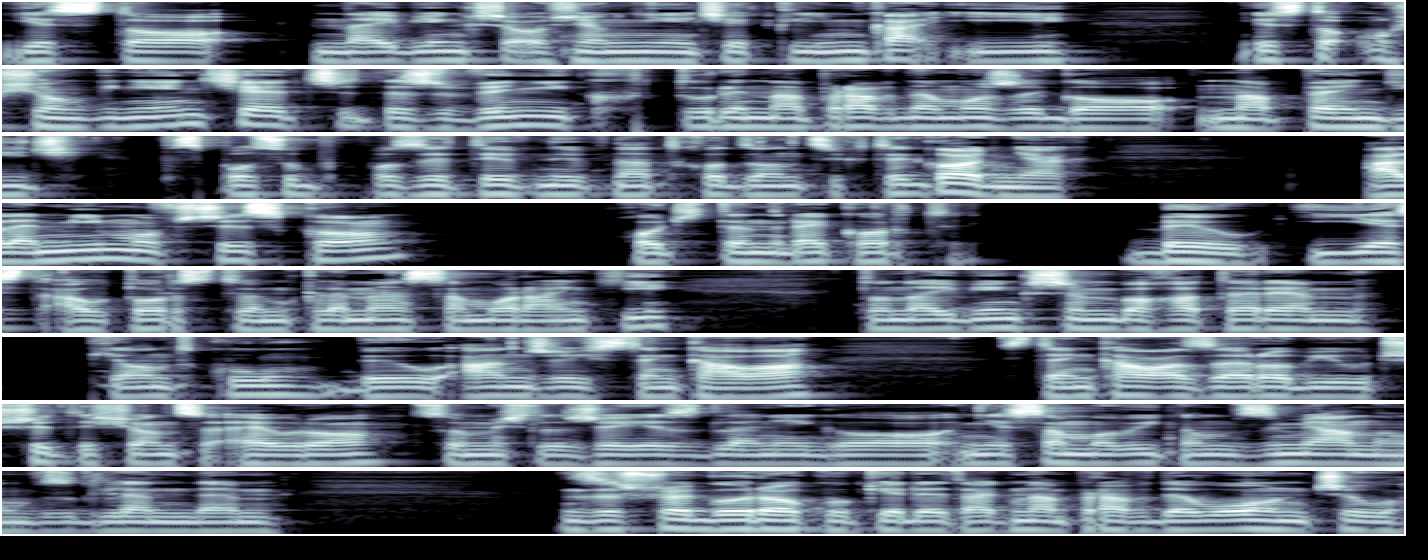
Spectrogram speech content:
jest to największe osiągnięcie Klimka i jest to osiągnięcie, czy też wynik, który naprawdę może go napędzić w sposób pozytywny w nadchodzących tygodniach. Ale mimo wszystko, choć ten rekord był i jest autorstwem Klemensa Moranki, to największym bohaterem piątku był Andrzej Stękała, Stękała zarobił 3000 euro, co myślę, że jest dla niego niesamowitą zmianą względem zeszłego roku, kiedy tak naprawdę łączył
